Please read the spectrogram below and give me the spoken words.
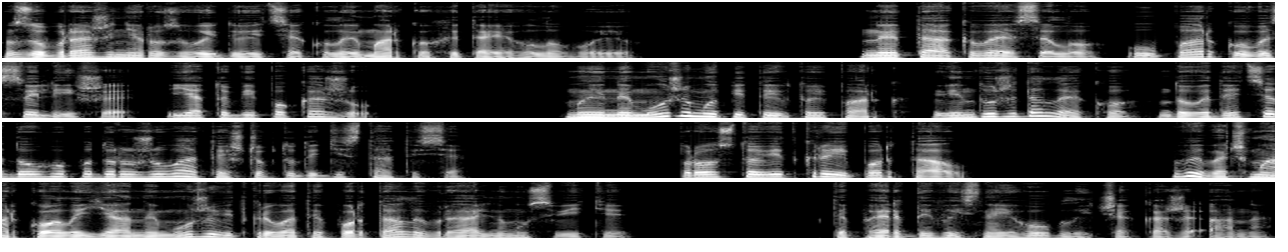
Зображення розгойдується, коли Марко хитає головою. Не так весело, у парку веселіше, я тобі покажу. Ми не можемо піти в той парк, він дуже далеко, доведеться довго подорожувати, щоб туди дістатися. Просто відкрий портал. Вибач, Марко, але я не можу відкривати портали в реальному світі. Тепер дивись на його обличчя, каже Анна.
